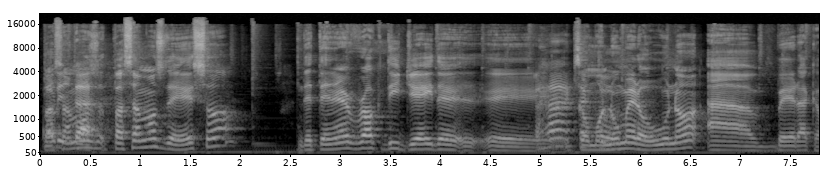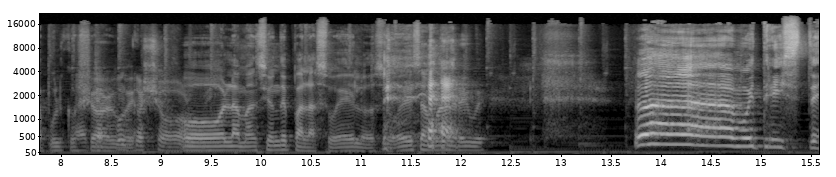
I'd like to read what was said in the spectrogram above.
Pasamos, Ahorita- pasamos de eso de tener Rock DJ de, eh, Ajá, como número uno a ver Acapulco Shore, güey. Acapulco Shore, O la mansión de Palazuelos, o esa madre, güey. Ah, muy triste.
